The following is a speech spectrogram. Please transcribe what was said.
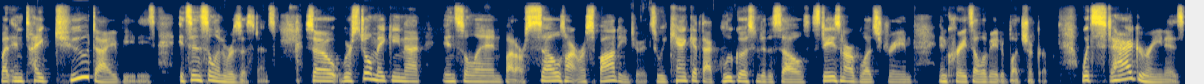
But in type 2 diabetes, it's insulin resistance. So we're still making that insulin, but our cells aren't responding to it. So we can't get that glucose into the cells, stays in our bloodstream, and creates elevated blood sugar. What's staggering is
